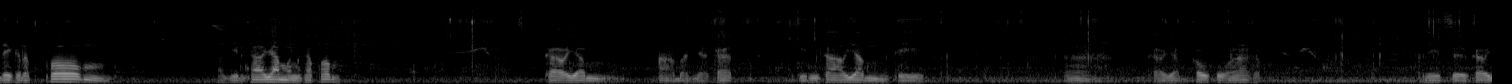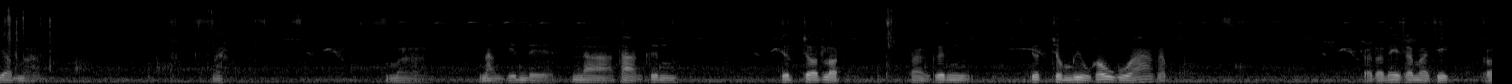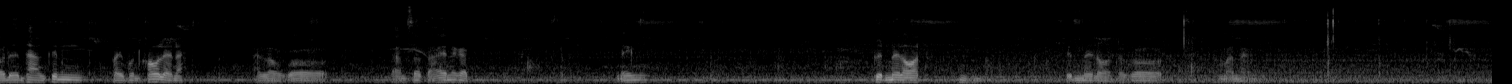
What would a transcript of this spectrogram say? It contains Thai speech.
เด็กกระพ่มมากินข้าวยำมันครับพ่อมข้าวยำอ่าบรรยากาศกินข้าวยำเทอ่าข้าวยำเข้าหัวครับอันนี้เสือข้าวยำมานะมานั่งกินเดหน้าทางขึ้น จุดจอดรถทางขึ้น จุดชมวิวเข้าหัวครับแต่ตอนนี้สมาชิก ก็เดินทางขึ้นไปบนเขาเลยนะเราก็ตามสไตล์นะครับหนึ่งขึ้นไม่รอด ขึ้นไม่รอดแล้วก็มานั่ง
